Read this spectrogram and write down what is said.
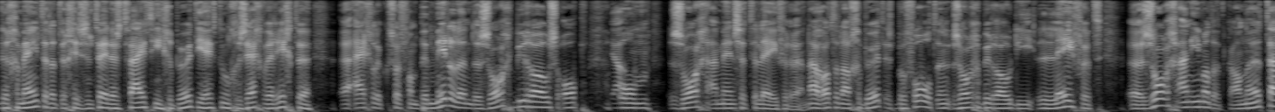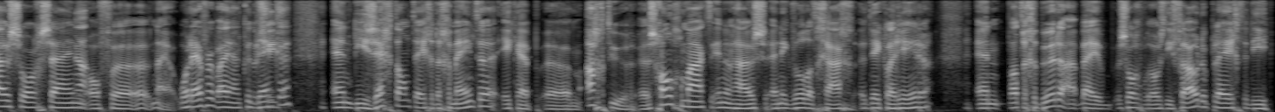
de gemeente, dat is in 2015 gebeurd, die heeft toen gezegd: we richten eigenlijk een soort van bemiddelende zorgbureaus op ja. om zorg aan mensen te leveren. Nou, wat er dan gebeurt, is bijvoorbeeld een zorgbureau die levert zorg aan iemand. Dat kan thuiszorg zijn of nou ja, whatever waar je aan kunt Precies. denken. En die zegt dan tegen de gemeente: ik heb um, acht uur schoongemaakt in een huis en ik wil dat graag declareren. En wat er gebeurde bij zorgbureaus die fraude pleegden, die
